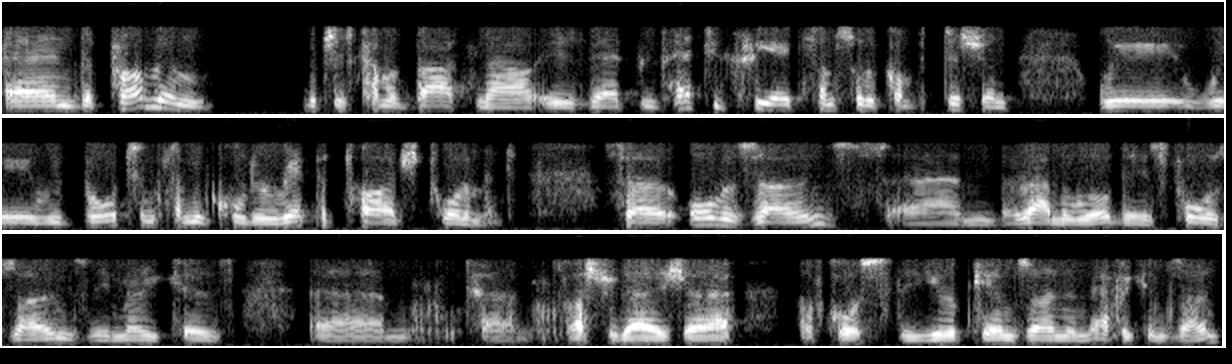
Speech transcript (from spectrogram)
And the problem which has come about now is that we've had to create some sort of competition where, where we brought in something called a repechage tournament. So all the zones um, around the world, there's four zones: the Americas, um, um, Australasia, of course, the European zone and African zone.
